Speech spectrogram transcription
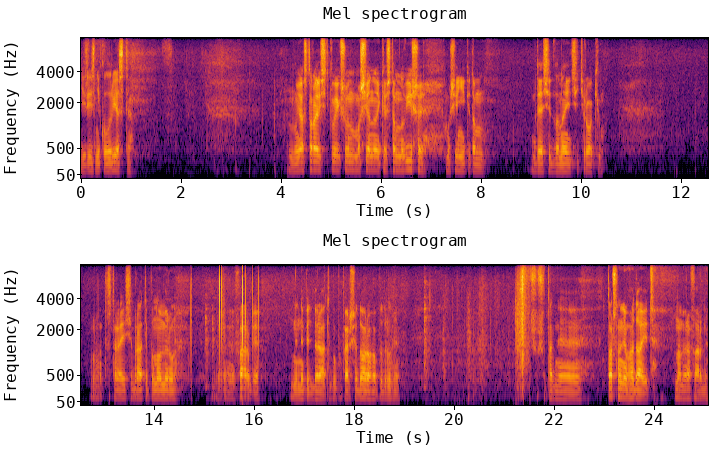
Є різні колористи. Ну, я стараюся, якщо машина якась там новіша, машині, які там 10-12 років. От, стараюся брати по номеру е, фарби, не, підбирати, бо, по-перше, дорого, по-друге, що, що так не точно не вгадають номера фарби.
